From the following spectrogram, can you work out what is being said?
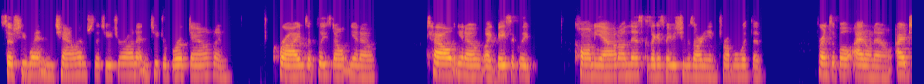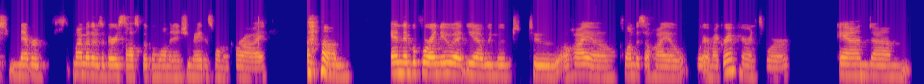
So she went and challenged the teacher on it, and the teacher broke down and cried and said, Please don't, you know, tell, you know, like basically call me out on this, because I guess maybe she was already in trouble with the principal. I don't know. I just never, my mother was a very soft spoken woman, and she made this woman cry. um, and then before I knew it, you know, we moved to Ohio, Columbus, Ohio, where my grandparents were, and um,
